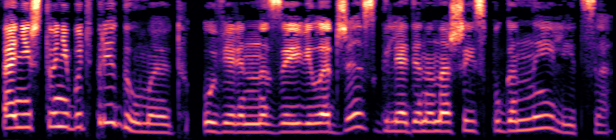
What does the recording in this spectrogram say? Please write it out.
«Они что-нибудь придумают», — уверенно заявила Джесс, глядя на наши испуганные лица.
